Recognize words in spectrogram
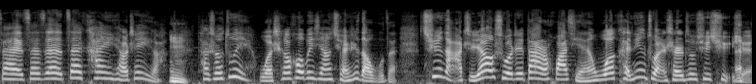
再再再再看一条这个，嗯，他说对我车后备箱全是兜子，去哪只要说这袋儿花钱，我肯定转身就去取去。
